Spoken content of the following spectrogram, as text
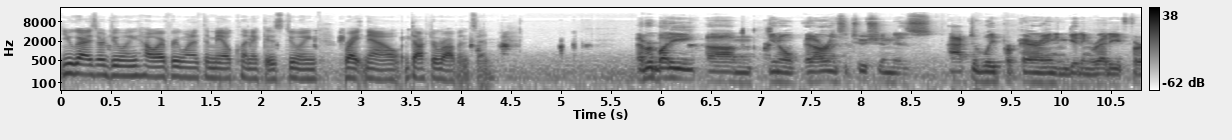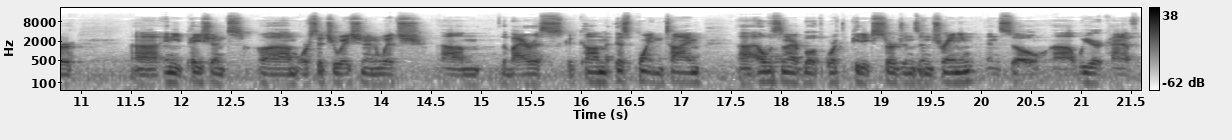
you guys are doing, how everyone at the Mayo Clinic is doing right now. Dr. Robinson. Everybody, um, you know, at our institution is actively preparing and getting ready for uh, any patient um, or situation in which um, the virus could come. At this point in time, uh, Elvis and I are both orthopedic surgeons in training, and so uh, we are kind of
